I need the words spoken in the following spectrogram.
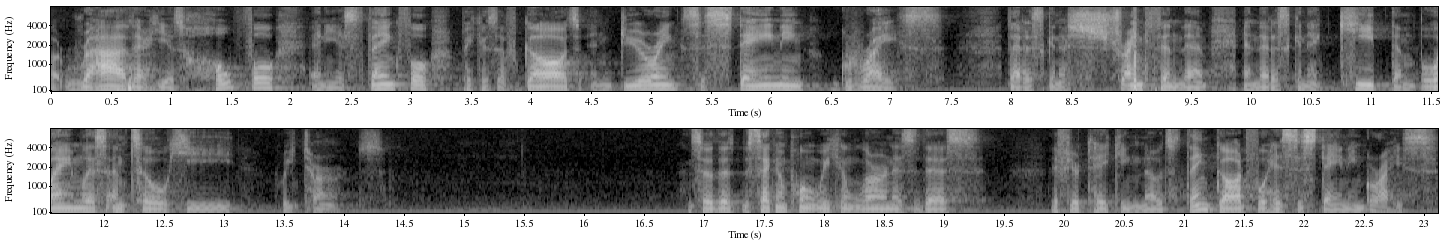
but rather he is hopeful and he is thankful because of God's enduring, sustaining grace that is going to strengthen them and that is going to keep them blameless until he returns. And so the, the second point we can learn is this if you're taking notes, thank God for his sustaining grace.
